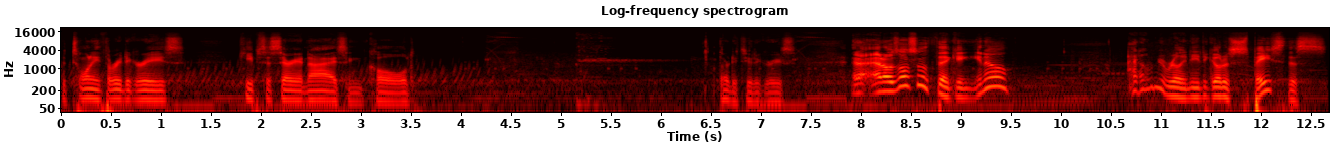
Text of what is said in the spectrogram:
to 23 degrees. Keeps this area nice and cold. 32 degrees. And, and I was also thinking, you know, I don't really need to go to space this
